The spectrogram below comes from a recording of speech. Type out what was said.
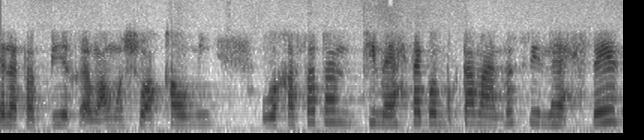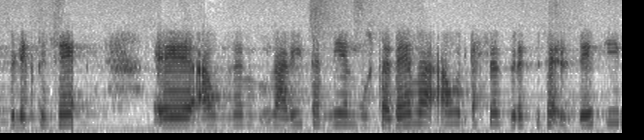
إلى تطبيق أو مشروع قومي وخاصة فيما يحتاجه المجتمع المصري الاحساس بالاكتفاء أو زي ما بنقول عليه التنمية المستدامة أو الإحساس بالاكتفاء الذاتي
